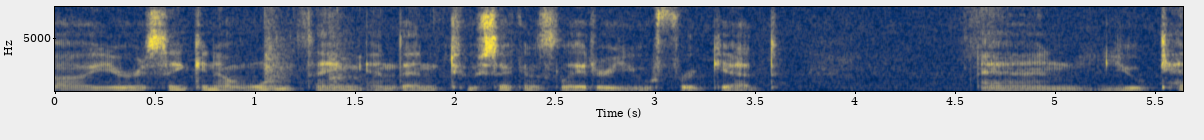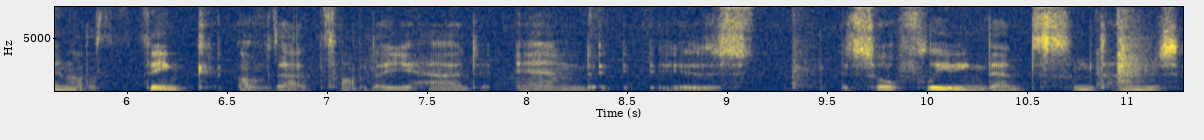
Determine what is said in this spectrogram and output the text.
uh, you're thinking of one thing and then two seconds later you forget and you cannot think of that thought that you had and is it's so fleeting that sometimes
